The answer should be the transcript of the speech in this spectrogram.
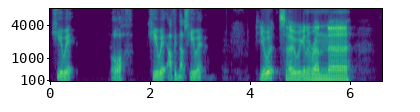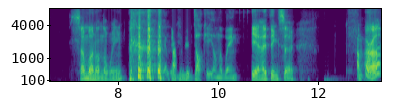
Hewett. Oh, Hewett. I think that's Hewett. Hewett. So we're gonna run uh, someone on the wing. Yeah, we have to move Docky on the wing. yeah, I think so. Um, All right.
